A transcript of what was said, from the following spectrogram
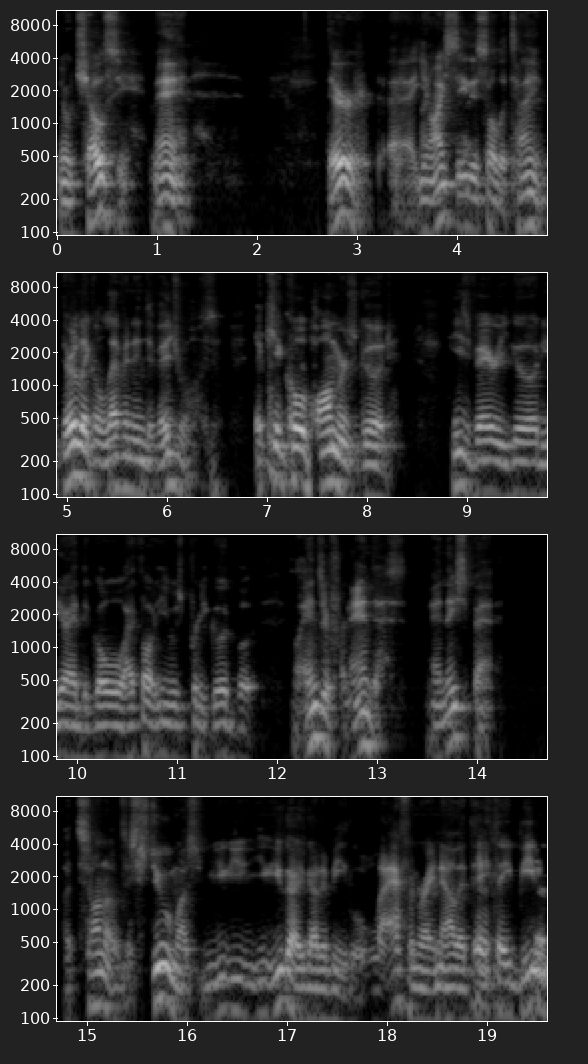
you know, Chelsea, man, they're, uh, you know, I say this all the time. They're like 11 individuals. The kid Cole Palmer's good. He's very good. He had the goal. I thought he was pretty good. But you know, Enzo Fernandez, man, they spent a ton of the Stu must you you, you guys got to be laughing right now that they they beat him.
